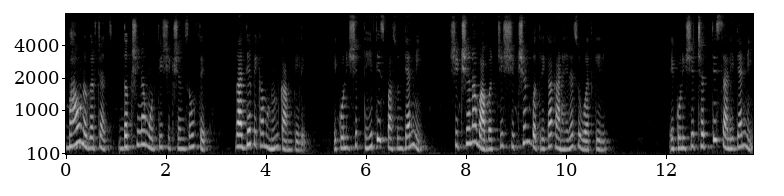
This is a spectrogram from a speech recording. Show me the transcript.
भावनगरच्याच दक्षिणामूर्ती शिक्षण संस्थेत प्राध्यापिका म्हणून काम केले. एकोणीसशे तेहतीसपासून त्यांनी शिक्षणाबाबतची शिक्षण पत्रिका काढायला सुरुवात केली. एकोणीसशे छत्तीस साली त्यांनी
